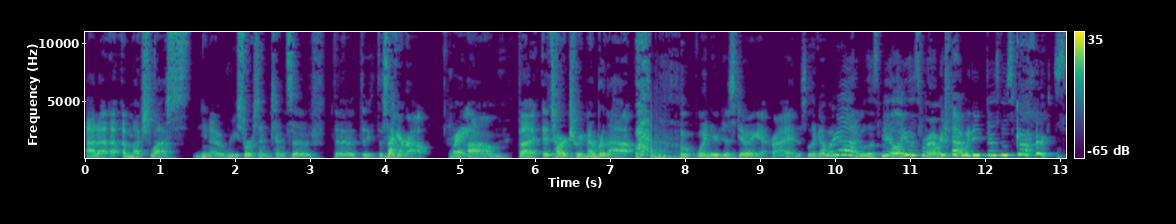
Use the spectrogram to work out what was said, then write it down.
at a, a much less you know resource intensive the, the the second route. Right. Um, but it's hard to remember that when you're just doing it, right? It's like, oh my God, will this be like this for every time we need business cards?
